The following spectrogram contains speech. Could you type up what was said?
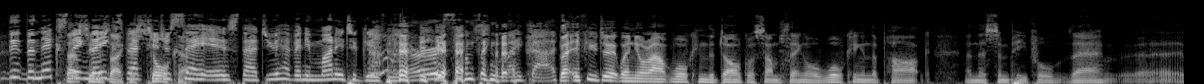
The, the next That thing they seems like expect you to stalker. say is that, do you have any money to give me or Yes. something like that. But if you do it when you're out walking the dog or something, or walking in the park, and there's some people there uh,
